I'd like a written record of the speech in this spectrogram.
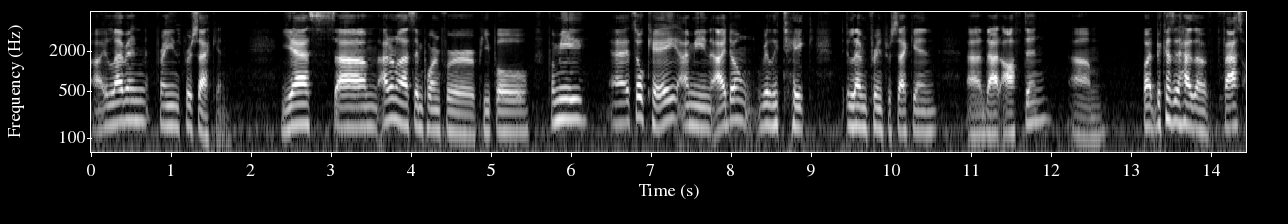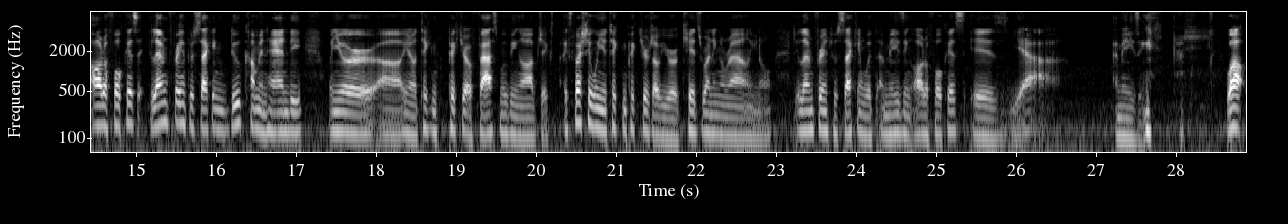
uh, 11 frames per second. Yes, um, I don't know that's important for people. For me, uh, it's okay. I mean, I don't really take 11 frames per second uh, that often. Um, but because it has a fast autofocus, 11 frames per second do come in handy when you're, uh, you know, taking a picture of fast-moving objects, especially when you're taking pictures of your kids running around. You know, 11 frames per second with amazing autofocus is, yeah, amazing. well,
